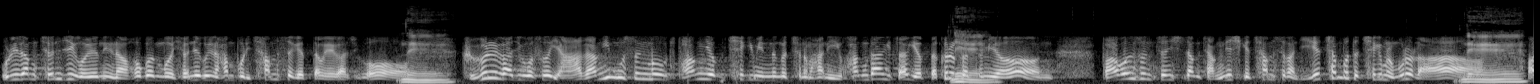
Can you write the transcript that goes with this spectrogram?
우리 당 전직 의원이나 혹은 뭐 현역 의원 한 분이 참석했다고 해가지고 네. 그걸 가지고서 야당이 무슨 뭐 방역 책임 있는 것처럼 하니 황당하기 짝이 없다. 그럴 것 네. 같으면 박원순 전 시장 장례식에 참석한 이해찬부터 책임을 물어라. 네. 아,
